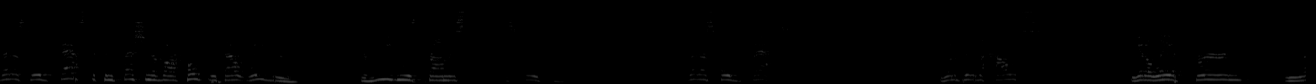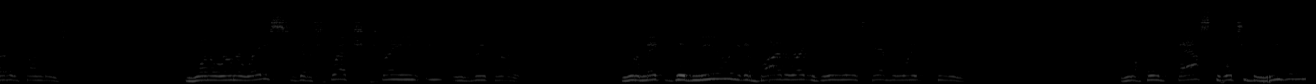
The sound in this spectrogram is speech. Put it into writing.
Let us hold fast the confession of our hope without wavering, for he who is promised is faithful. Let us hold fast. You want to build a house? You got to lay a firm and level foundation. You want to run a race? You got to stretch, train, eat, and drink right. You want to make a good meal? You got to buy the right ingredients, have the right tools. You want to hold fast to what you believe in?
